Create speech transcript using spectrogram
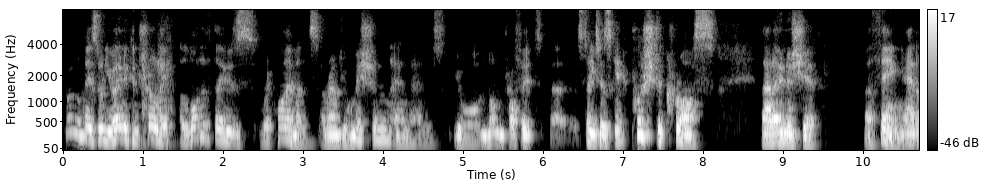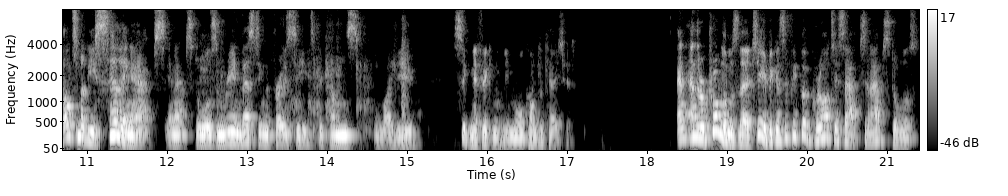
Problem is when you own and control it, a lot of those requirements around your mission and, and your non-profit uh, status get pushed across that ownership a thing. And ultimately selling apps in app stores and reinvesting the proceeds becomes, in my view, significantly more complicated. And, and there are problems there too, because if we put gratis apps in app stores,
